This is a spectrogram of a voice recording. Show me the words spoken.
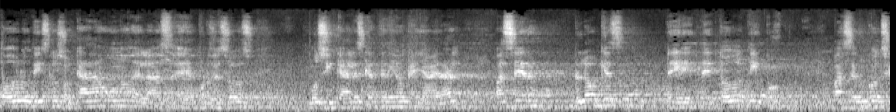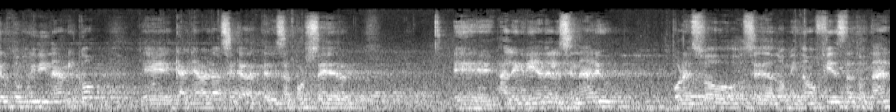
todos los discos o cada uno de los eh, procesos musicales que ha tenido Cañaveral, va a ser bloques de todo tipo va a ser un concierto muy dinámico. Eh, Cañaveral se caracteriza por ser eh, alegría en el escenario, por eso se denominó fiesta total,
